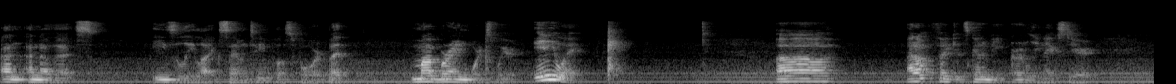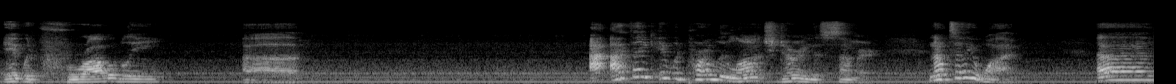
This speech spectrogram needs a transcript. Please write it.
I, I know that's easily like 17 plus four, but my brain works weird. Anyway, uh, I don't think it's gonna be early next year it would probably uh, I, I think it would probably launch during the summer. And I'll tell you why. Uh,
